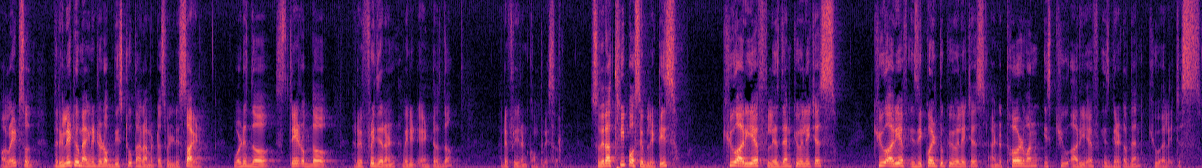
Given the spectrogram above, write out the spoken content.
All right. So, the relative magnitude of these two parameters will decide what is the state of the refrigerant when it enters the refrigerant compressor. So, there are three possibilities QREF less than QLHS, QREF is equal to QLHS and the third one is QREF is greater than QLHS.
